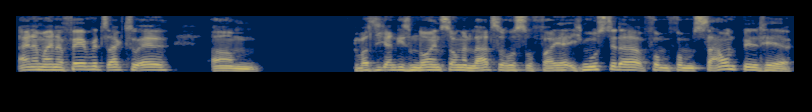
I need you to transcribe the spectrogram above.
Einer meiner Favorites aktuell. Ähm, was ich an diesem neuen Song an Lazarus so feiere. Ich musste da vom, vom Soundbild her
